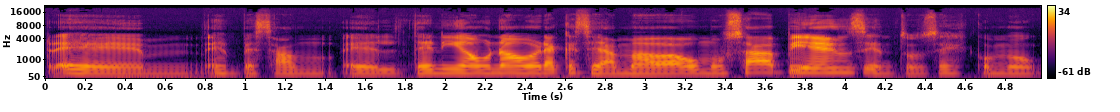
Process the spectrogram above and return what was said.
Eh, empezam- él tenía una obra que se llamaba Homo Sapiens y entonces como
